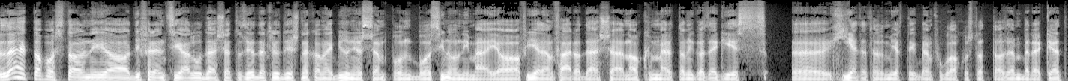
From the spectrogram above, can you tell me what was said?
Lehet tapasztalni a differenciálódását az érdeklődésnek, amely bizonyos szempontból szinonimája a figyelem fáradásának, mert amíg az egész uh, hihetetlen mértékben foglalkoztatta az embereket,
